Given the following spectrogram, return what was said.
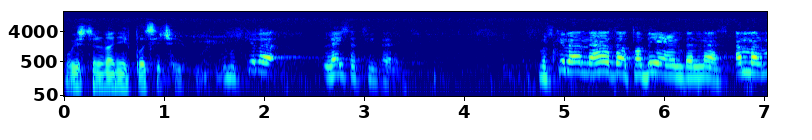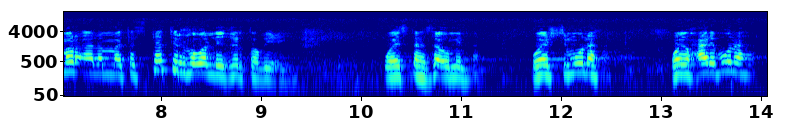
U istinu na njih podsjećaju. Muskela lejsat fi velik. Muskila je hada tabi'i inda nas. Amma al mar'a lama testatir hova li gir tabi'i. Wa jestahzao minha. Wa ještimuna. Wa juharibunaha.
